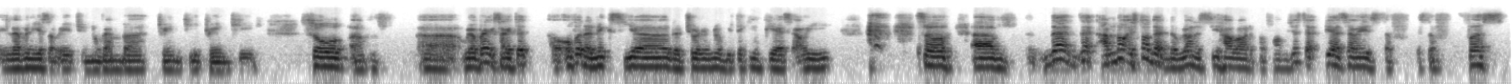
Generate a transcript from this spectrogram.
11 years of age in November 2020. So um, uh, we are very excited. Uh, over the next year, the children will be taking PSLE. so um, that, that I'm not. It's not that we want to see how well they perform. Just that PSLE is the is the first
